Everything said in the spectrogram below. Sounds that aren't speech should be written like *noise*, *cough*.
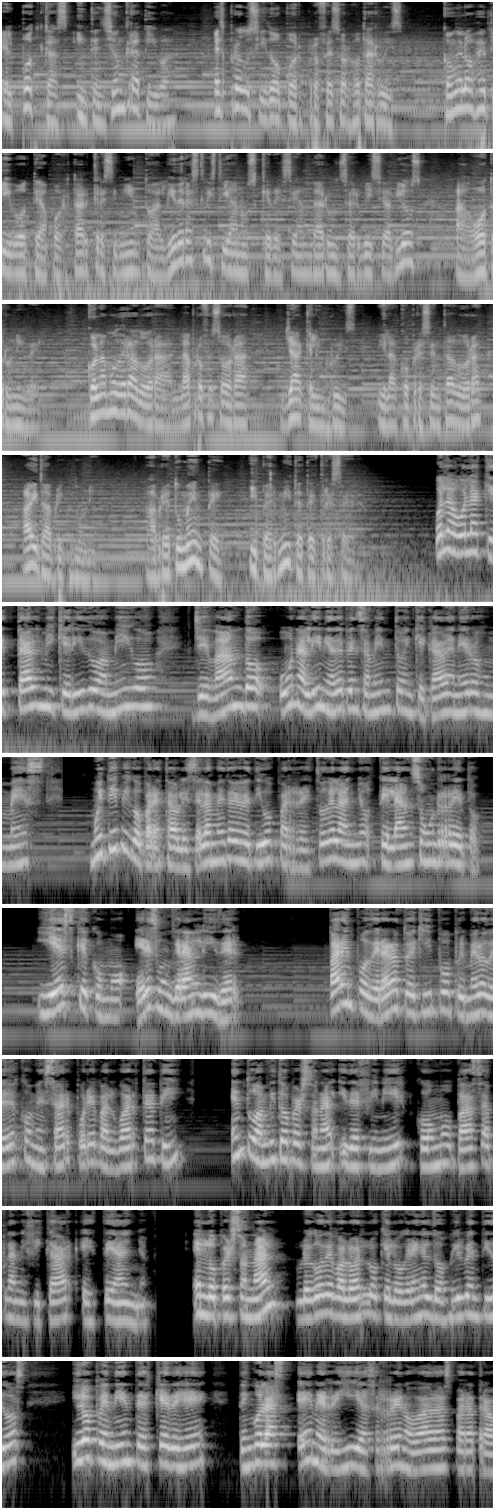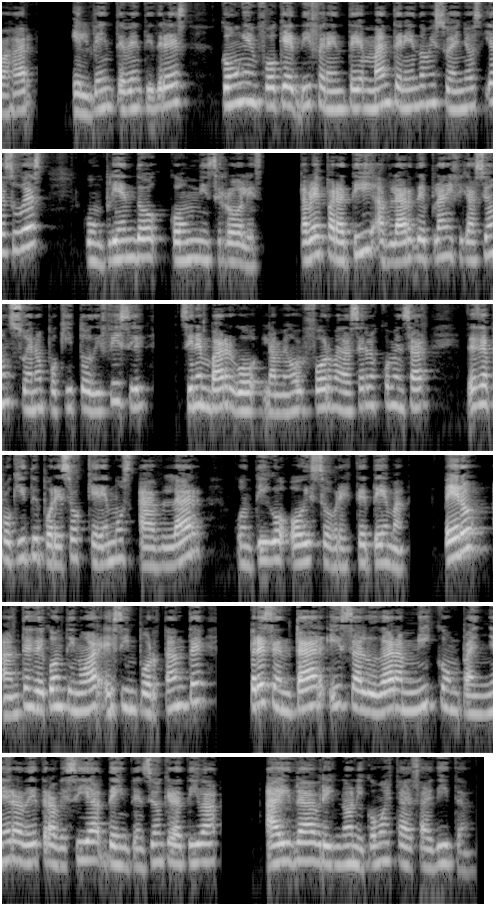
El podcast Intención Creativa es producido por Profesor J. Ruiz con el objetivo de aportar crecimiento a líderes cristianos que desean dar un servicio a Dios a otro nivel, con la moderadora, la profesora Jacqueline Ruiz y la copresentadora Aida Brignoni. Abre tu mente y permítete crecer. Hola, hola, ¿qué tal mi querido amigo? Llevando una línea de pensamiento en que cada enero es un mes muy típico para establecer las metas y objetivos para el resto del año, te lanzo un reto y es que como eres un gran líder, para empoderar a tu equipo primero debes comenzar por evaluarte a ti en tu ámbito personal y definir cómo vas a planificar este año. En lo personal, luego de evaluar lo que logré en el 2022 y los pendientes que dejé, tengo las energías renovadas para trabajar el 2023 con un enfoque diferente, manteniendo mis sueños y a su vez cumpliendo con mis roles. Tal vez para ti hablar de planificación suena un poquito difícil, sin embargo, la mejor forma de hacerlo es comenzar desde a poquito y por eso queremos hablar contigo hoy sobre este tema. Pero antes de continuar, es importante presentar y saludar a mi compañera de travesía de Intención Creativa, Aida Brignoni. ¿Cómo estás, Aidita?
